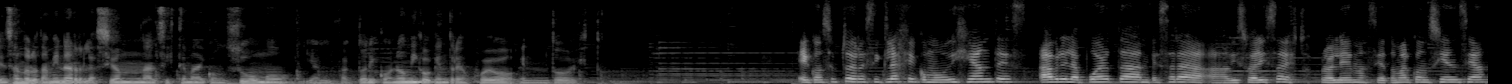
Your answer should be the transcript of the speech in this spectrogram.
pensándolo también en relación al sistema de consumo y al factor económico que entra en juego en todo esto. El concepto de reciclaje, como dije antes, abre la puerta a empezar a, visualizar estos problemas y a tomar conciencia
